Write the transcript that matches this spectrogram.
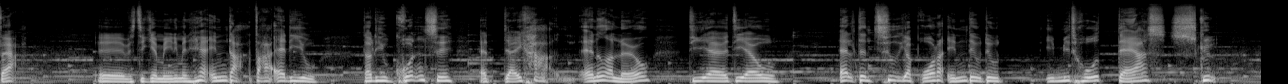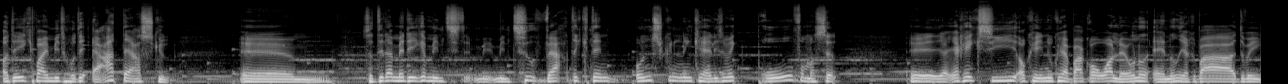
værd, øh, hvis det giver mening. Men herinde, der, der er de jo der er de jo grunden til, at jeg ikke har andet at lave. De er, de er jo... Al den tid, jeg bruger derinde, det er jo, det er jo i mit hoved deres skyld. Og det er ikke bare i mit hoved, det er deres skyld. Øhm, så det der med, at det ikke er min, min, min tid værd, det, den undskyldning kan jeg ligesom ikke bruge for mig selv. Øh, jeg, jeg kan ikke sige, okay, nu kan jeg bare gå over og lave noget andet. Jeg kan bare, du ved,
